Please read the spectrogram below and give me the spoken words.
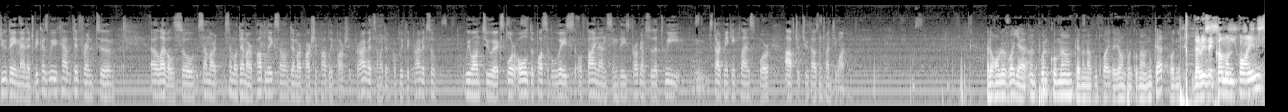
do they manage? Because we have different uh, uh, levels. So some are some of them are public, some of them are partially public, partially private, some of them completely private. So we want to explore all the possible ways of financing these programs so that we mm, start making plans for after 2021. Alors on le voit, il y a un point commun quand même à vous trois et d'ailleurs un point commun à nous quatre. There is a common point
